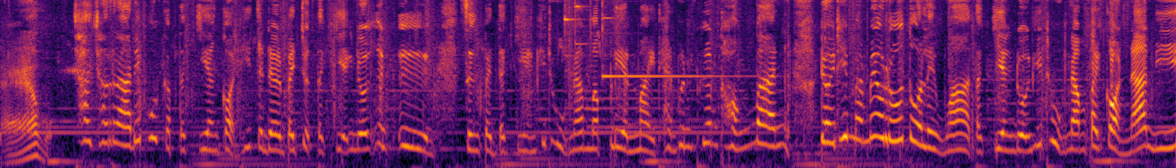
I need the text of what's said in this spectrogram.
แล้ว ชายชราได้พูดกับตะเกียงก่อนที่จะเดินไปจุดตะเกียงดวงอื่น ๆ ซึ่งเป็นตะเกียงที่ถูกนำมาเปลี่ยนใหม่แทนเพื่อนๆของมัน โดยที่มันไม่รู้ตัวเลยว่าตะเกียงดวงที่ถูกนำไปก่อนหน้านี้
